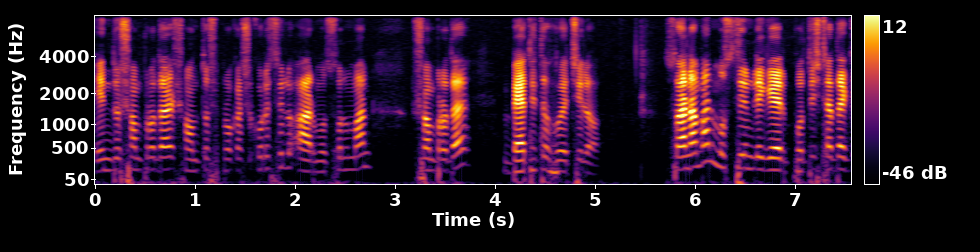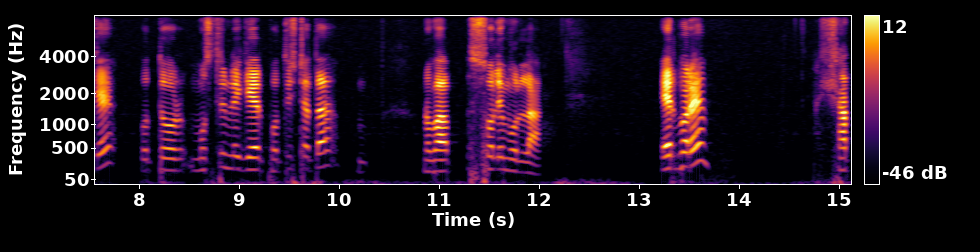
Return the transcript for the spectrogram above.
হিন্দু সম্প্রদায় সন্তোষ প্রকাশ করেছিল আর মুসলমান সম্প্রদায় ব্যতীত হয়েছিল। ছয় নম্বর মুসলিম লীগের প্রতিষ্ঠাতাকে উত্তর মুসলিম লীগের প্রতিষ্ঠাতা নবাব সলিমুল্লাহ। এরপরে সাত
